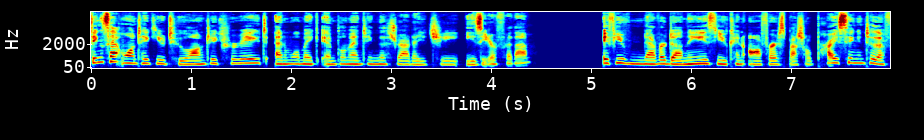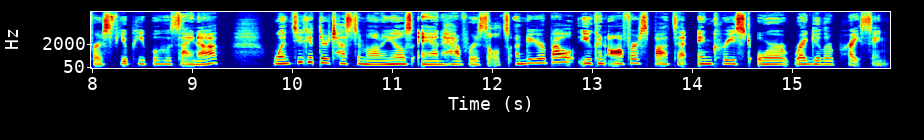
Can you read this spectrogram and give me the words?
Things that won't take you too long to create and will make implementing the strategy easier for them. If you've never done these, you can offer special pricing to the first few people who sign up. Once you get their testimonials and have results under your belt, you can offer spots at increased or regular pricing.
